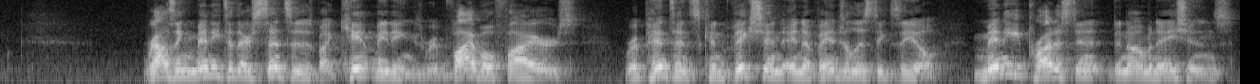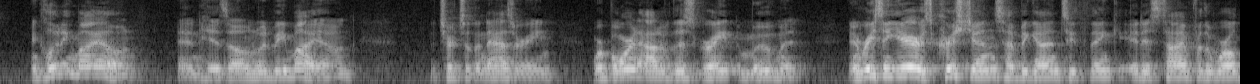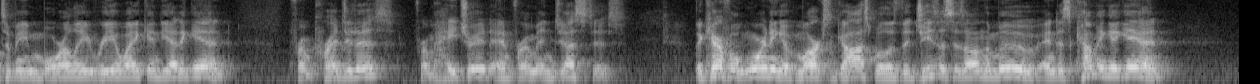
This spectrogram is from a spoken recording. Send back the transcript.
rousing many to their senses by camp meetings, revival fires, repentance, conviction, and evangelistic zeal. Many Protestant denominations, including my own, and his own would be my own, the Church of the Nazarene, were born out of this great movement. In recent years, Christians have begun to think it is time for the world to be morally reawakened yet again from prejudice, from hatred, and from injustice. The careful warning of Mark's gospel is that Jesus is on the move and is coming again.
